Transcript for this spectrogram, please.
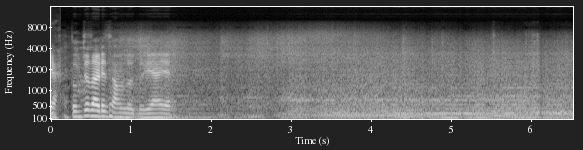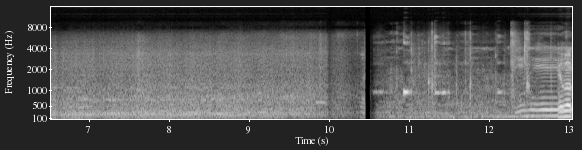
या तुमच्यासाठी थांबलो होतो. या या. हे बघ.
